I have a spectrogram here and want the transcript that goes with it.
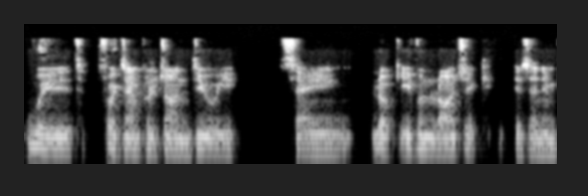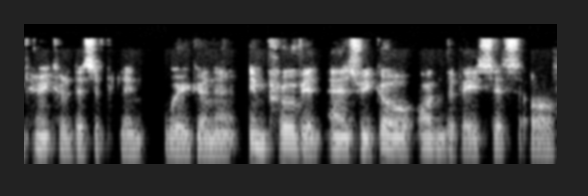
with, for example, John Dewey saying, look, even logic is an empirical discipline. We're going to improve it as we go on the basis of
